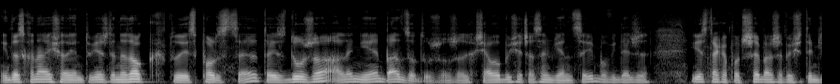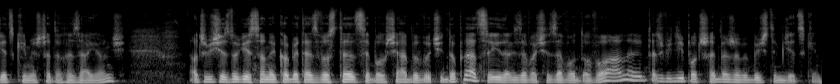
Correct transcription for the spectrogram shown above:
i doskonale się orientuję, że ten rok, który jest w Polsce, to jest dużo, ale nie bardzo dużo, że chciałoby się czasem więcej, bo widać, że jest taka potrzeba, żeby się tym dzieckiem jeszcze trochę zająć. Oczywiście z drugiej strony kobieta jest w rozterce, bo chciałaby wrócić do pracy i realizować się zawodowo, ale też widzi potrzebę, żeby być tym dzieckiem.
